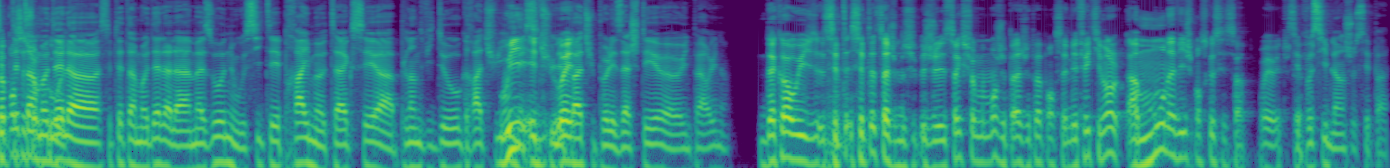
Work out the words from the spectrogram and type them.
pas pensé peut-être sur un le modèle, ouais. c'est peut-être un modèle à la Amazon où si t'es Prime, t'as accès à plein de vidéos gratuites. Oui, mais et si tu- tu l'es ouais. pas, tu peux les acheter euh, une par une. D'accord, oui, c'est peut- c'est peut-être ça. Je me suis, j'ai- c'est vrai que sur le moment, j'ai pas, j'ai pas pensé. Mais effectivement, à mon avis, je pense que c'est ça. Oui, oui, C'est possible, hein, je sais pas.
